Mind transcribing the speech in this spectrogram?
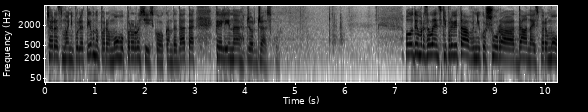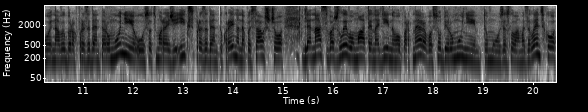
через маніпулятивну перемогу проросійського кандидата Келіна Джорджеску. Володимир Зеленський привітав Нікошура Дана із перемогою на виборах президента Румунії. У соцмережі X президент України написав, що для нас важливо мати надійного партнера в особі Румунії. Тому, за словами Зеленського,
